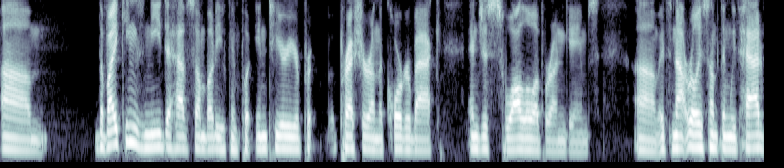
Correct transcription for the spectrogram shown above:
Um, the Vikings need to have somebody who can put interior pr- pressure on the quarterback and just swallow up run games. Um, it's not really something we've had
